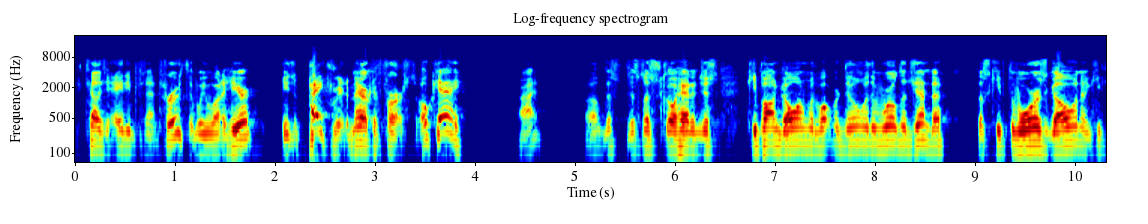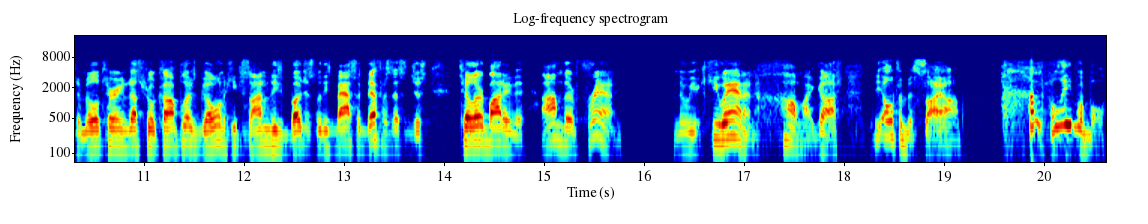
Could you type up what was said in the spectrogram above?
It tells you 80% truth that we want to hear. He's a patriot, America first. Okay. All right. Well, just, just let's go ahead and just keep on going with what we're doing with the world agenda. Let's keep the wars going and keep the military industrial complex going and keep signing these budgets with these massive deficits and just tell everybody that I'm their friend. And then we get QAnon. Oh my gosh, the ultimate psyop. Unbelievable.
